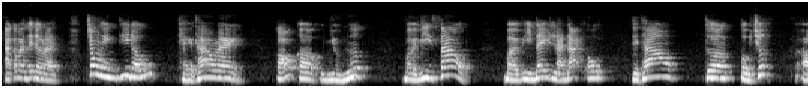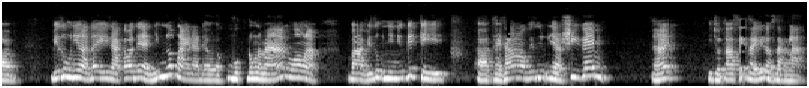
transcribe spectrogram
À các bạn thấy được là trong hình thi đấu thể thao này có cờ của nhiều nước. Bởi vì sao? Bởi vì đây là đại hội thể thao thường tổ chức uh, ví dụ như là đây là các bạn thấy là những nước này là đều là khu vực Đông Nam Á đúng không nào? Và ví dụ như những cái kỳ uh, thể thao ví dụ như là SEA Games đấy thì chúng ta sẽ thấy được rằng là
